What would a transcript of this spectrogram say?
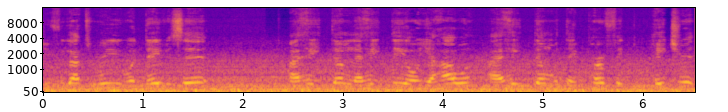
You forgot to read what David said. I hate them that hate thee, O Yahweh. I hate them with a perfect hatred.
